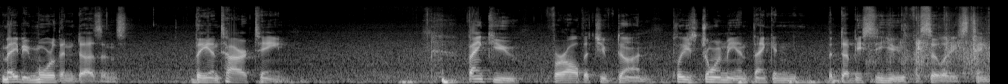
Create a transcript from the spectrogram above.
Maybe more than dozens, the entire team. Thank you for all that you've done. Please join me in thanking the WCU facilities team.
